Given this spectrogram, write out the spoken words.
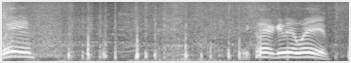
Wave. Hey, Claire, give me a wave.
